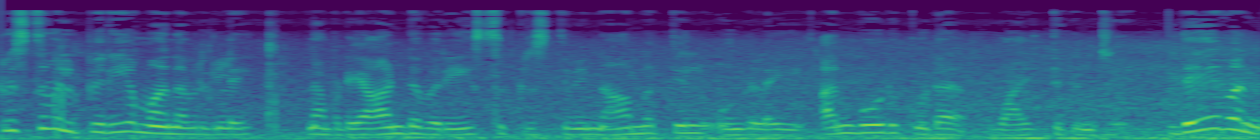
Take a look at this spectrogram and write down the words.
கிறிஸ்துவில் பிரியமானவர்களே நம்முடைய ஆண்டவர் இயேசு கிறிஸ்துவின் நாமத்தில் உங்களை அன்போடு கூட வாழ்த்துகின்றேன். தேவன்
